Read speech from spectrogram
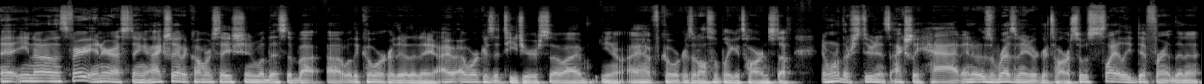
uh, you know, and that's very interesting. I actually had a conversation with this about uh, with a coworker the other day. I, I work as a teacher, so I, you know, I have coworkers that also play guitar and stuff. And one of their students actually had, and it was a resonator guitar, so it was slightly different than a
